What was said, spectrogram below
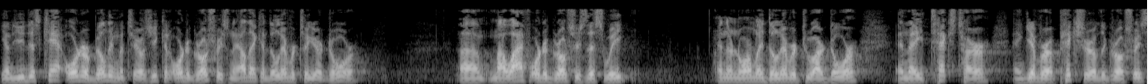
You know, you just can't order building materials. You can order groceries now. They can deliver to your door. Um, my wife ordered groceries this week, and they're normally delivered to our door. And they text her and give her a picture of the groceries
